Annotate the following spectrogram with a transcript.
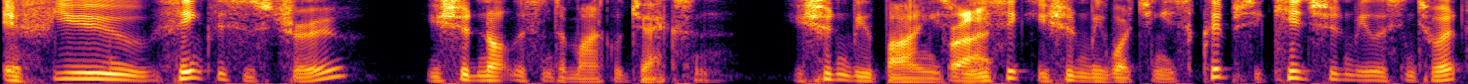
"If you think this is true, you should not listen to Michael Jackson." You shouldn't be buying his Right. music. You shouldn't be watching his clips. Your kids shouldn't be listening to it.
